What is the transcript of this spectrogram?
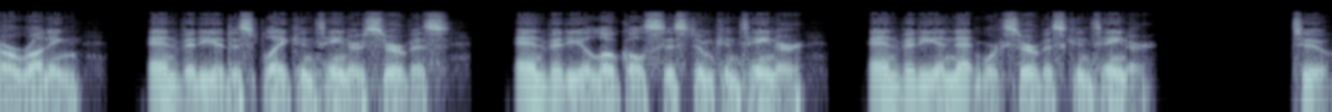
are running, NVIDIA Display Container Service, NVIDIA Local System Container, NVIDIA Network Service Container. 2.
